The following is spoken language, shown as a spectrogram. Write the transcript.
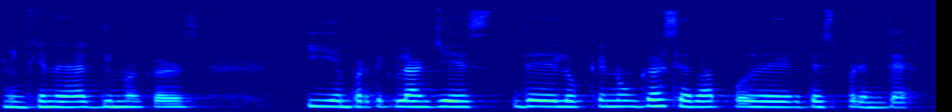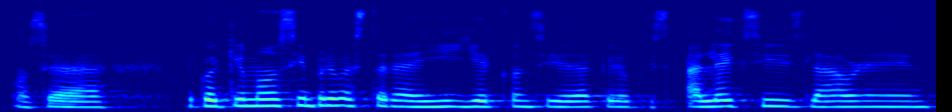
en general Gilmore Girls y en particular Jess, de lo que nunca se va a poder desprender. O sea, de cualquier modo siempre va a estar ahí y él considera que lo que es Alexis, Lauren,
